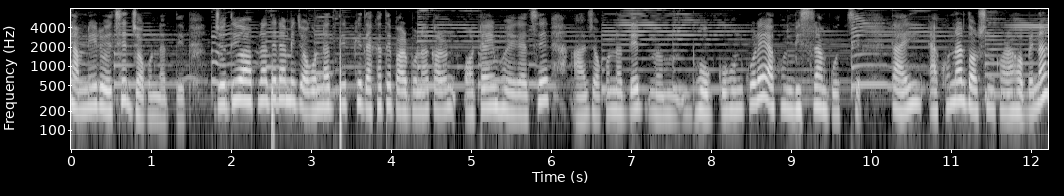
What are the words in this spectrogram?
সামনেই রয়েছে জগন্নাথ দেব। যদিও আপনাদের আমি জগন্নাথ দেবকে দেখাতে পারব না, কারণ অটাইম হয়ে গেছে, আর জগন্নাথ দেব ভোগ গ্রহণ করে এখন বিশ্রাম করছে। তাই এখন আর দর্শন করা হবে না।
